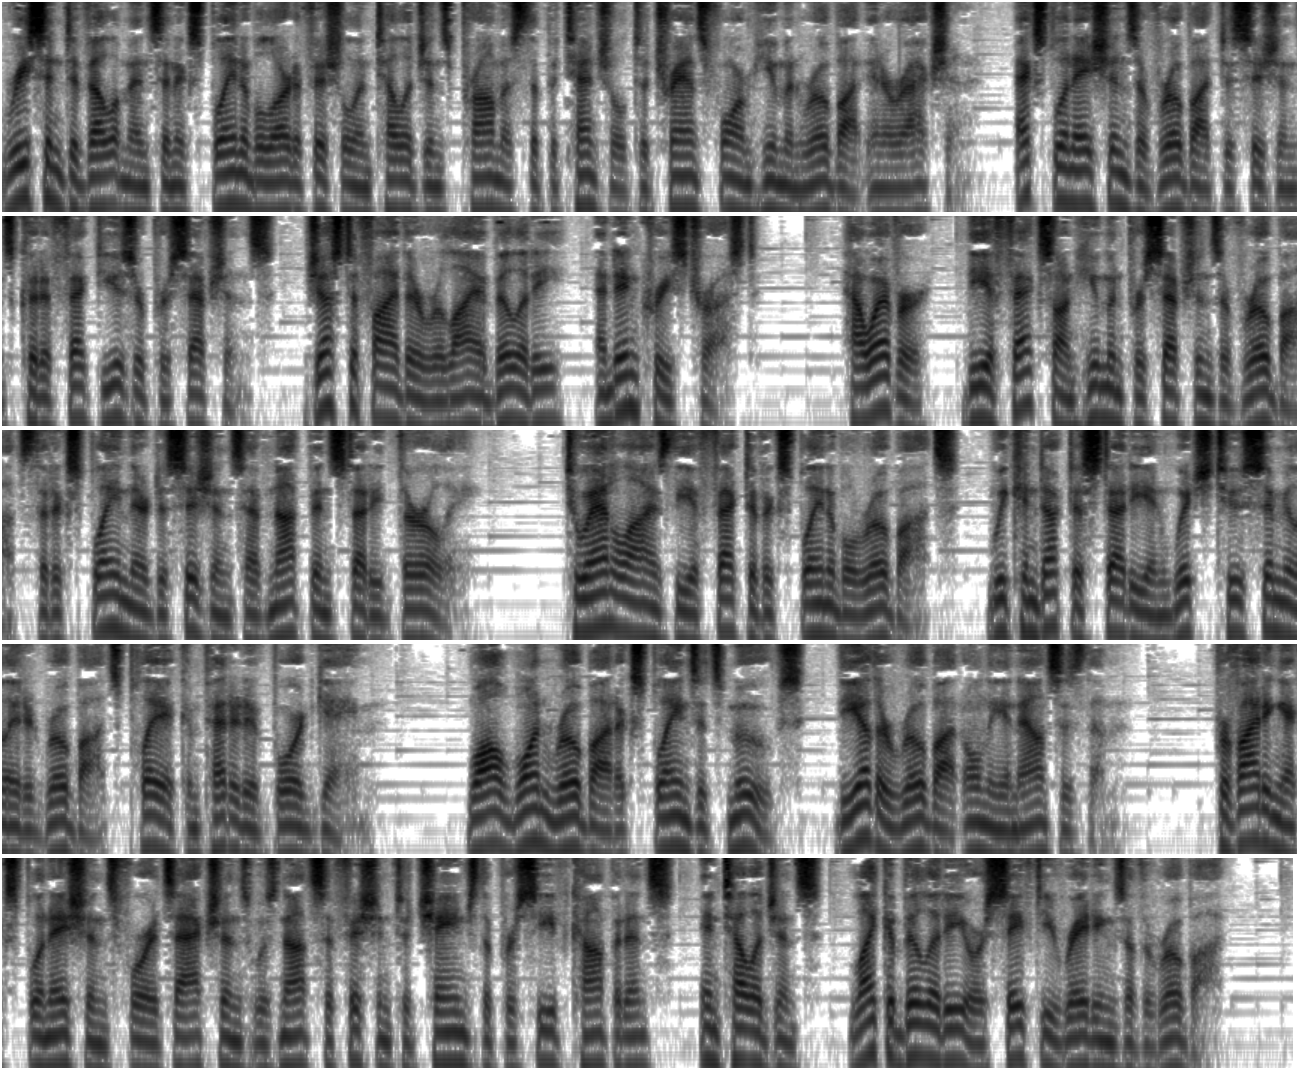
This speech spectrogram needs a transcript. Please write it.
Recent developments in explainable artificial intelligence promise the potential to transform human robot interaction. Explanations of robot decisions could affect user perceptions, justify their reliability, and increase trust. However, the effects on human perceptions of robots that explain their decisions have not been studied thoroughly. To analyze the effect of explainable robots, we conduct a study in which two simulated robots play a competitive board game. While one robot explains its moves, the other robot only announces them. Providing explanations for its actions was not sufficient to change the perceived competence, intelligence, likability, or safety ratings of the robot.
